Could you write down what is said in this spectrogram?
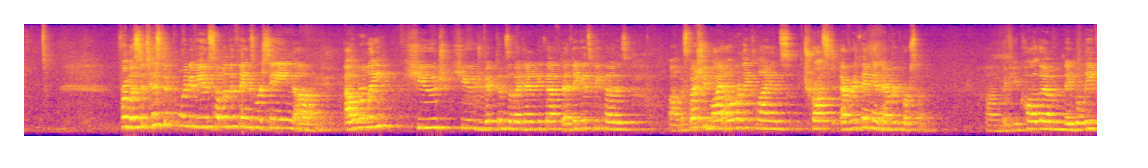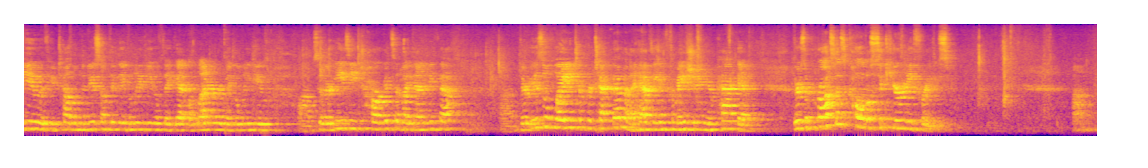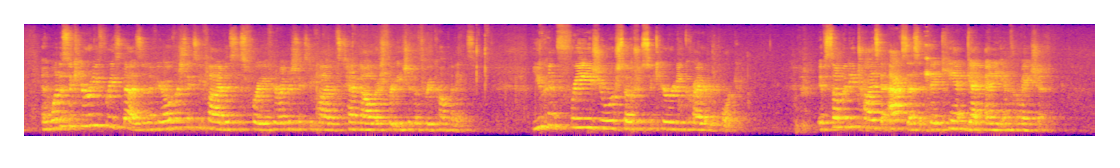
From a statistic point of view, some of the things we're seeing, um, elderly, huge, huge victims of identity theft. I think it's because, um, especially my elderly clients, trust everything and every person. Um, if you call them, they believe you. If you tell them to do something, they believe you. If they get a letter, they believe you. Um, so they're easy targets of identity theft. Um, there is a way to protect them, and I have the information in your packet. There's a process called a security freeze. Um, and what a security freeze does, and if you're over 65, this is free. If you're under 65, it's $10 for each of the three companies. You can freeze your Social Security credit report. If somebody tries to access it, they can't get any information.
